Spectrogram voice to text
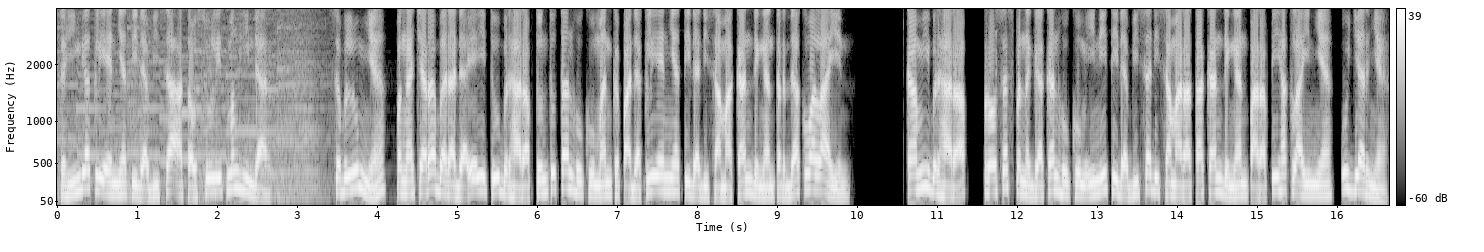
sehingga kliennya tidak bisa atau sulit menghindar. Sebelumnya, pengacara Baradae itu berharap tuntutan hukuman kepada kliennya tidak disamakan dengan terdakwa lain. Kami berharap, proses penegakan hukum ini tidak bisa disamaratakan dengan para pihak lainnya, ujarnya.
